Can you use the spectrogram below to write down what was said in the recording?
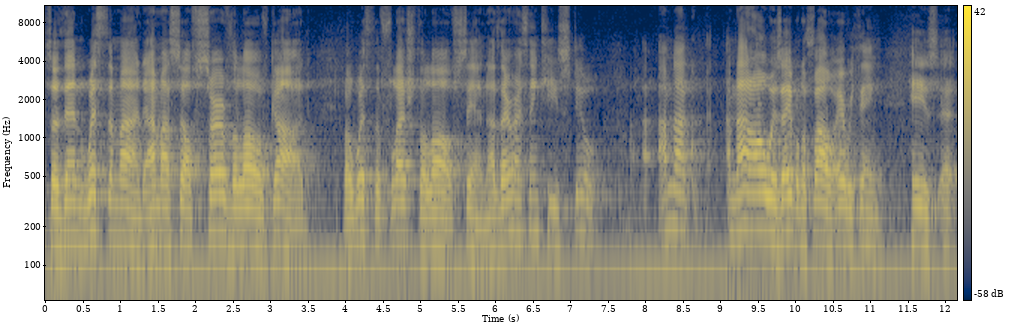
So then, with the mind, I myself serve the law of God, but with the flesh, the law of sin. Now, there I think he's still, I'm not, I'm not always able to follow everything. He's uh,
